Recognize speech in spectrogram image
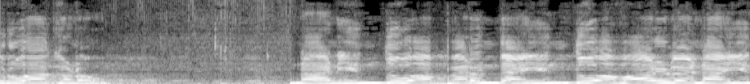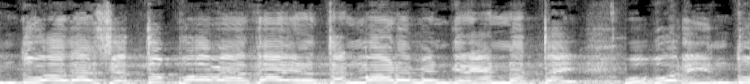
உருவாக்கணும். நான் இந்துவா பிறந்தேன் இந்துவா வாழ்வேன் நான் இந்துவா தான் செத்து போவேன் அதான் என் தன்மானம் என்கிற எண்ணத்தை ஒவ்வொரு இந்து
